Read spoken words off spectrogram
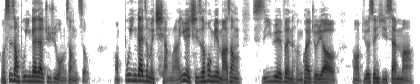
哦，事实上不应该再继续往上走。哦，不应该这么强啦，因为其实后面马上十一月份很快就要哦，比如说升息三嘛，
